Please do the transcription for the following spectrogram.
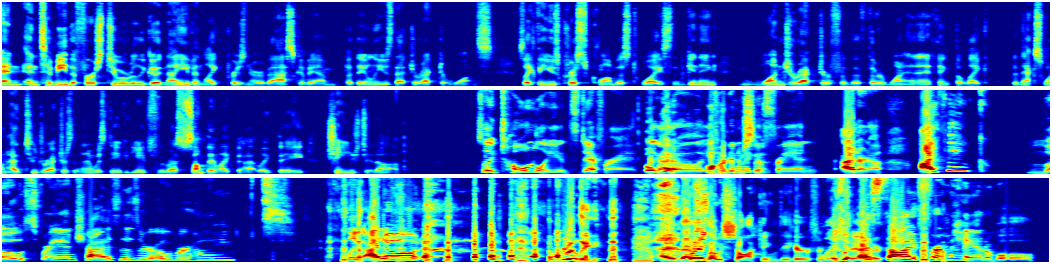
And and to me, the first two are really good. And I even like Prisoner of Azkaban, but they only used that director once. It's like they used Chris Columbus twice. At the beginning, one director for the third one, and I think the like the next one had two directors, and then it was David Yates for the rest, something like that. Like they changed it up. So like totally, it's different. Oh, Like I yeah, don't. If you're gonna make a 100%. fran, I don't know. I think most franchises are overhyped. Like I don't. really, I, that's Like- so shocking to hear from like you, Taylor. aside from Hannibal,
